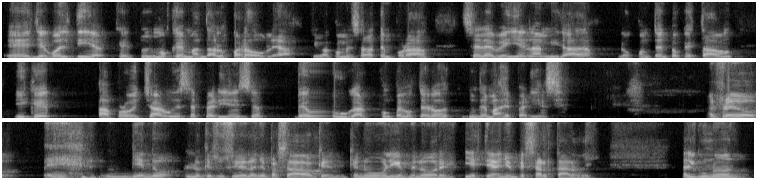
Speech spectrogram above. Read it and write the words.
eh, llegó el día que tuvimos que mandarlos para doble A, que iba a comenzar la temporada, se le veía en la mirada lo contentos que estaban y que aprovecharon esa experiencia de jugar con peloteros de más experiencia. Alfredo, eh, viendo lo que sucedió el año pasado, que, no hubo ligas menores, y este año empezar tarde, ¿alguno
